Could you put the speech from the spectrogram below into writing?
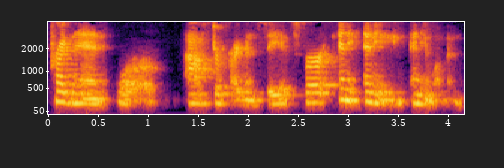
pregnant or after pregnancy. It's for any any any woman.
